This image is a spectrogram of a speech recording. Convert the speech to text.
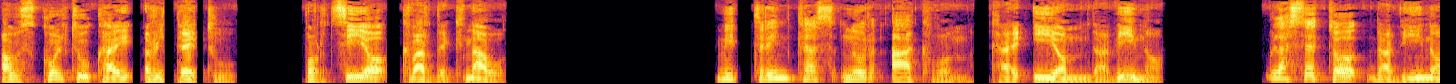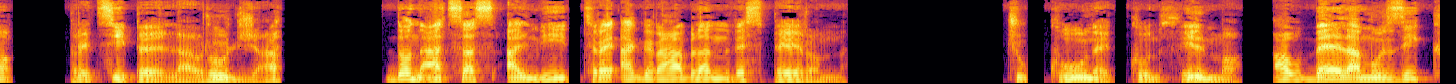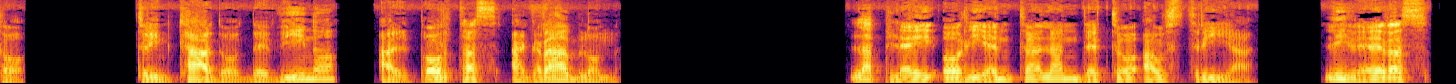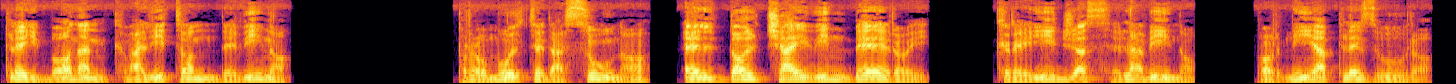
Auscultu cae ripetu. Porzio quardec nau. Mi trincas nur aquon, cae iom da vino. Glasetto da vino, precipe la ruggia, donatsas al mi tre agrablan vesperon. Ciu cune cun filmo au bela musico, trincado de vino al portas agrablon. La plei orienta landeto Austria liveras plei bonan qualiton de vino. Pro multe da suno el dolciai vinberoi creigas la vino por nia plesuro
